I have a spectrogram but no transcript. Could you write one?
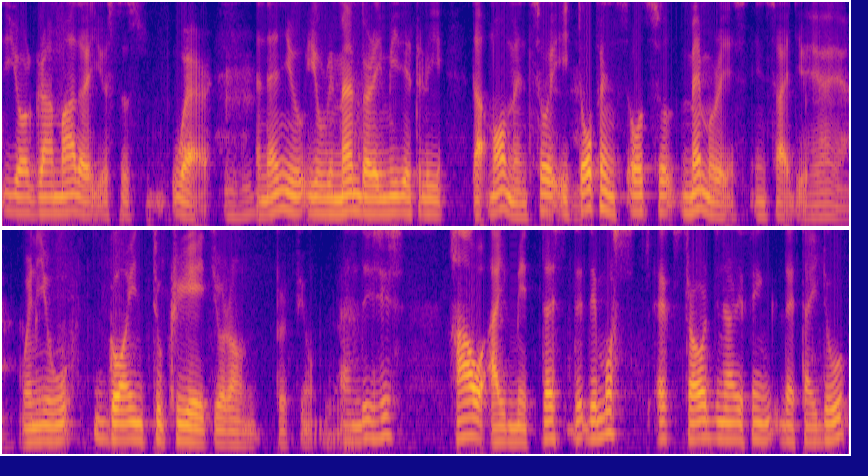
your grandmother used to wear. Mm-hmm. And then you, you remember immediately that moment. So it opens also memories inside you. Yeah, yeah. when you going to create your own perfume and this is how i meet that's the, the most extraordinary thing that i do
